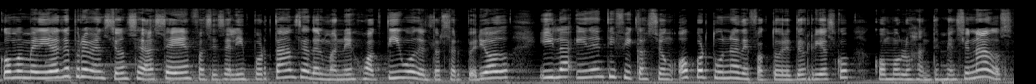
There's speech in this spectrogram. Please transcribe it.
Como medida de prevención se hace énfasis en la importancia del manejo activo del tercer periodo y la identificación oportuna de factores de riesgo como los antes mencionados.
